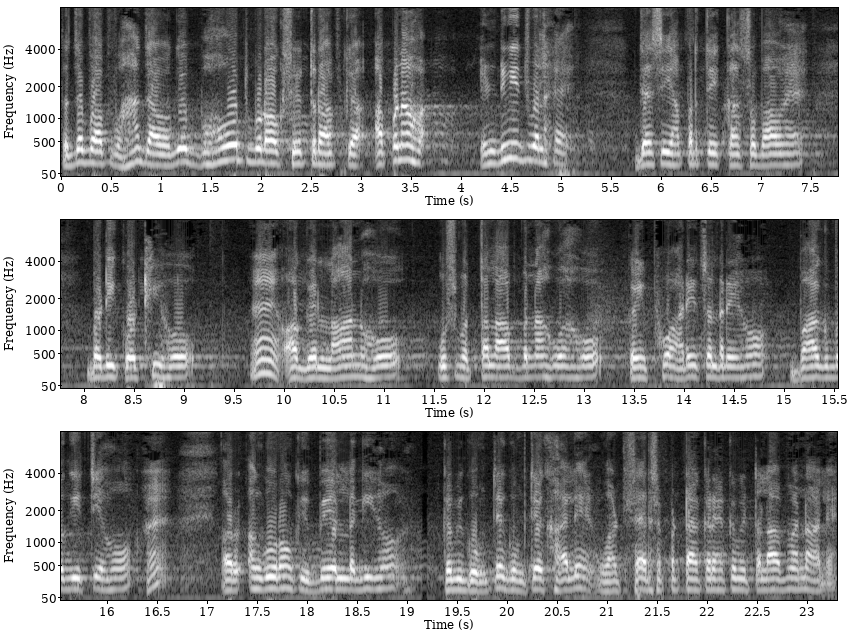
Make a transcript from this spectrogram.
तो जब आप वहाँ जाओगे, बहुत बड़ा क्षेत्र आपका अपना इंडिविजुअल है। जैसे यहाँ प्रत्येक का स्वभाव है, बड़ी कोठी हो, है, आगे लान हो, उसमें तालाब बना हुआ हो, कहीं फुहारे चल रहे हो, बाग बगीचे हो, हैं, और अंगूरों की बेल लगी हो, कभी घूमते घूमते खा लें, वहाँ सैर सपट्टा करें, कभी तालाब में नहा लें,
